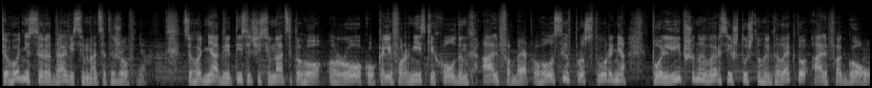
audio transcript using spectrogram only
Сьогодні середа, 18 жовтня. Цього дня 2017 року каліфорнійський холдинг Alphabet оголосив про створення поліпшеної версії штучного інтелекту AlphaGo.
